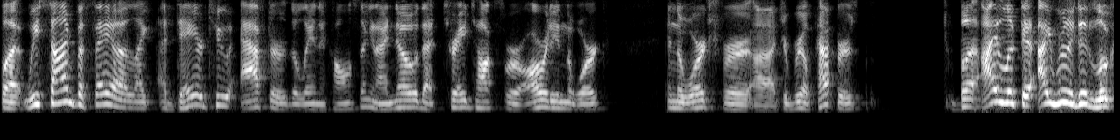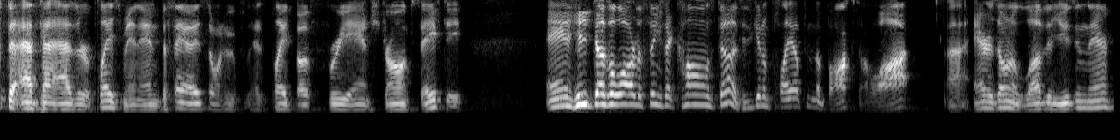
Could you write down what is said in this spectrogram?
But we signed Bethea like a day or two after the Landon Collins thing, and I know that trade talks were already in the work in the works for uh, Jabril Peppers. But I looked at, I really did look at that as a replacement, and Bethea is someone who has played both free and strong safety, and he does a lot of the things that Collins does. He's going to play up in the box a lot. Uh, Arizona loved to use him there.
